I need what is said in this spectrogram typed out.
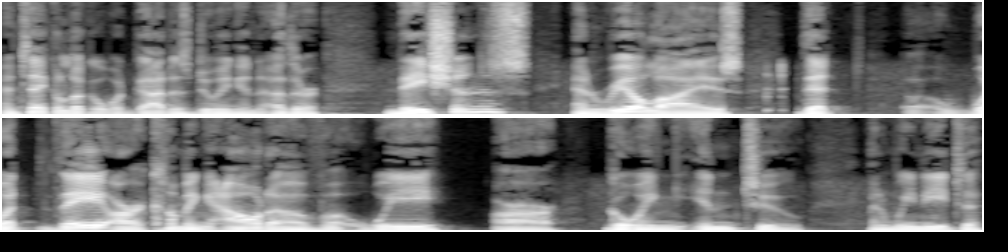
and take a look at what God is doing in other nations and realize that Uh, what they are coming out of, we are going into, and we need to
